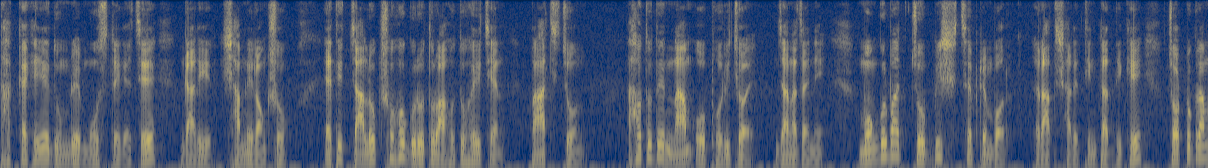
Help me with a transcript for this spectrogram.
ধাক্কা খেয়ে দুমড়ে মুচড়ে গেছে গাড়ির সামনের অংশ। এতে চালকসহ গুরুতর আহত হয়েছেন পাঁচজন আহতদের নাম ও পরিচয় জানা যায়নি। মঙ্গলবার চব্বিশ সেপ্টেম্বর রাত সাড়ে তিনটার দিকে চট্টগ্রাম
